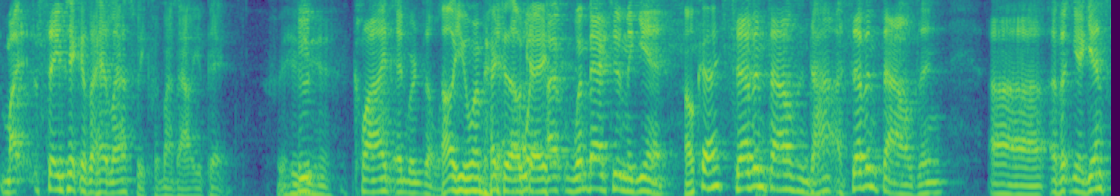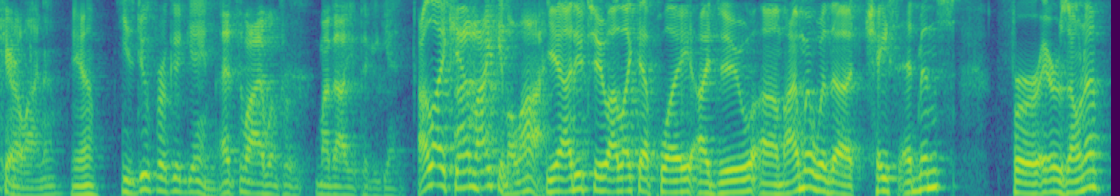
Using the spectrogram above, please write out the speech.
My same pick as I had last week for my value pick. You- Clyde Edwards Oh, you went back to I went- okay. I went back to him again. Okay. Seven thousand. Seven thousand uh, against Carolina. Yeah. He's due for a good game. That's why I went for my value pick again. I like him. I like him a lot. Yeah, I do too. I like that play. I do. Um, I went with uh, Chase Edmonds for Arizona.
